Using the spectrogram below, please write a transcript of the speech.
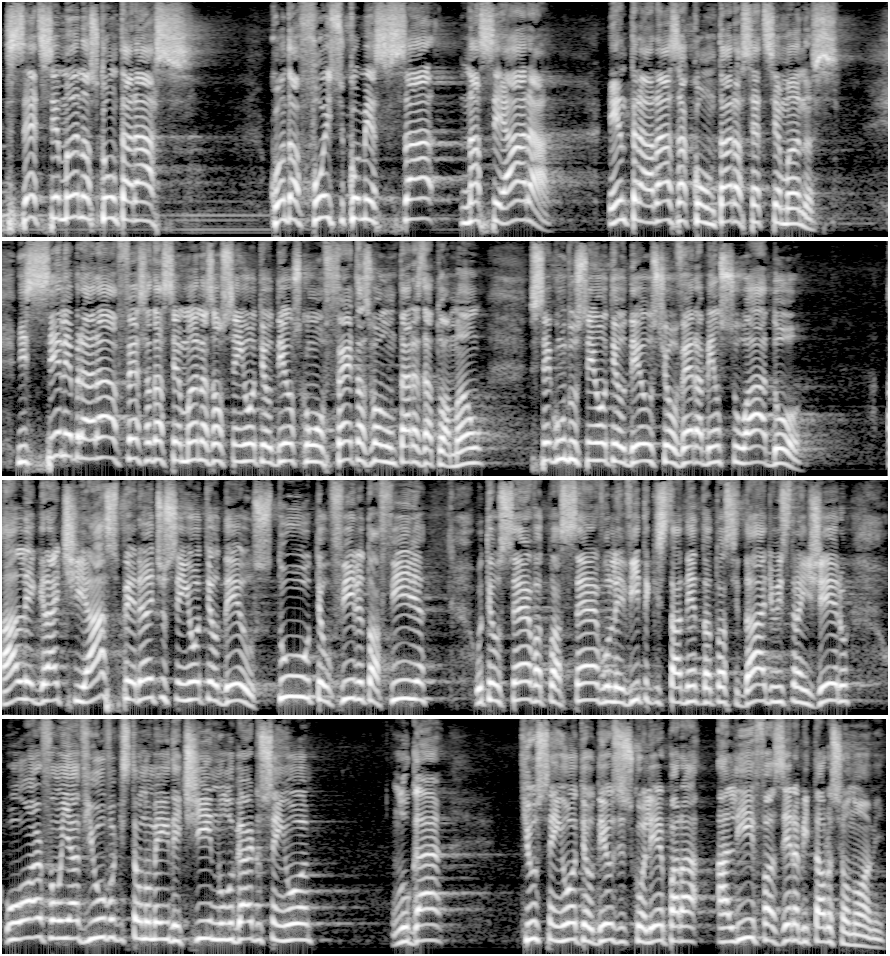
Sete semanas contarás, quando a foice começar na seara, entrarás a contar as sete semanas, e celebrará a festa das semanas ao Senhor teu Deus com ofertas voluntárias da tua mão, segundo o Senhor teu Deus te houver abençoado. Alegrar-te-ás perante o Senhor teu Deus, tu, teu filho, tua filha, o teu servo, a tua serva, o levita que está dentro da tua cidade, o estrangeiro, o órfão e a viúva que estão no meio de ti, no lugar do Senhor, no lugar que o Senhor teu Deus escolher para ali fazer habitar o seu nome.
